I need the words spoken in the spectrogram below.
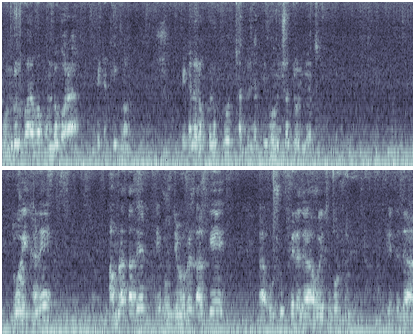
ভণ্ডুল করা বা ভণ্ড করা, এটা ঠিক নয়। এখানে লক্ষ লক্ষ ছাত্রছাত্রী ভবিষ্যৎ জড়িয়ে আছে। তো এখানে আমরা তাদের এবং যেভাবে কালকে ওষুধ ফেলে দেওয়া হয়েছে ওষুধ যেতে দেওয়া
